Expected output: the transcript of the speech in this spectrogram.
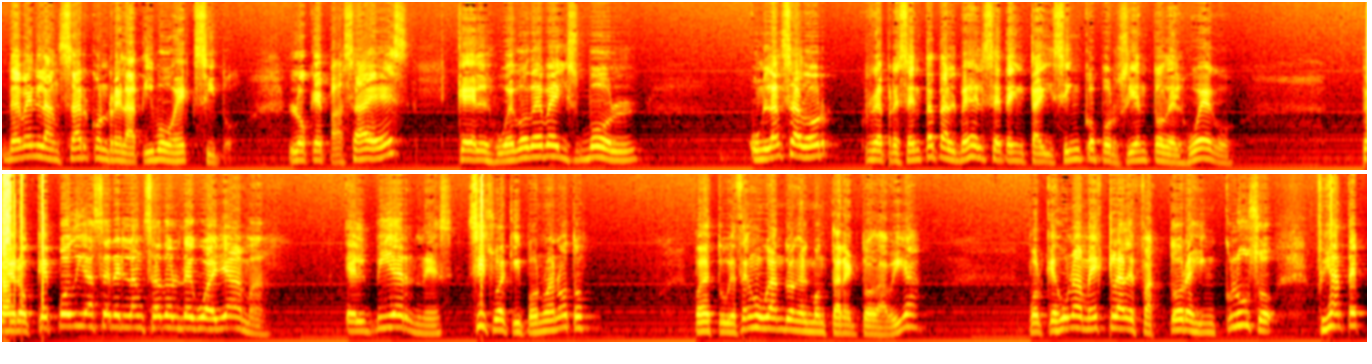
deben lanzar con relativo éxito. Lo que pasa es que el juego de béisbol, un lanzador representa tal vez el 75% del juego. Pero ¿qué podía hacer el lanzador de Guayama el viernes si su equipo no anotó? Pues estuviesen jugando en el Montaner todavía. Porque es una mezcla de factores. Incluso, fíjate,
